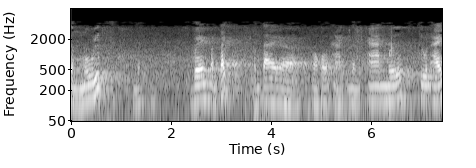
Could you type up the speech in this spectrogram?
ទាំងមូលវែងបន្តិច ប៉ុន្តែបងប្អូនអាចនឹងអានមើលខ្លួនឯង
